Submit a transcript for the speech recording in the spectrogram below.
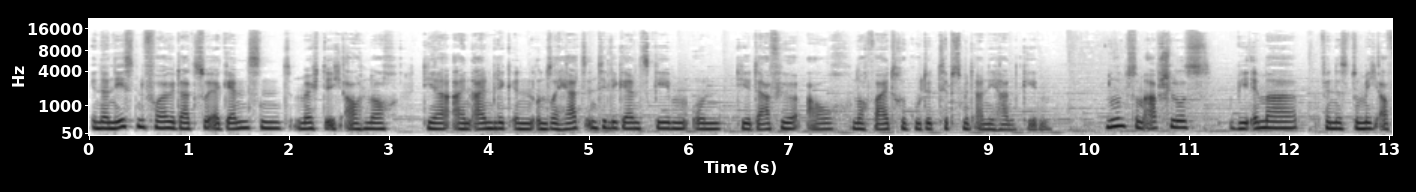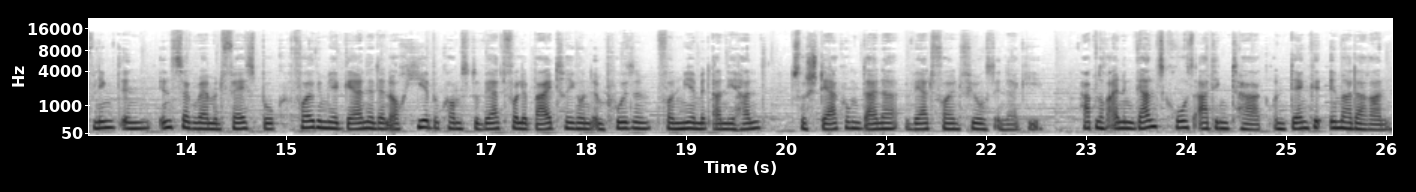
In der nächsten Folge dazu ergänzend möchte ich auch noch dir einen Einblick in unsere Herzintelligenz geben und dir dafür auch noch weitere gute Tipps mit an die Hand geben. Nun zum Abschluss, wie immer findest du mich auf LinkedIn, Instagram und Facebook. Folge mir gerne, denn auch hier bekommst du wertvolle Beiträge und Impulse von mir mit an die Hand zur Stärkung deiner wertvollen Führungsenergie. Hab noch einen ganz großartigen Tag und denke immer daran,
